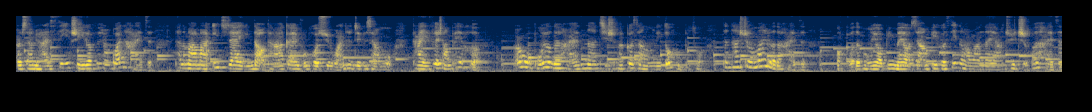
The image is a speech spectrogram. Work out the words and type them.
而小女孩 C 是一个非常乖的孩子，她的妈妈一直在引导她该如何去完成这个项目，她也非常配合。而我朋友的孩子呢，其实他各项能力都很不错，但他是个慢热的孩子。我的朋友并没有像 B 和 C 的妈妈那样去指挥孩子，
